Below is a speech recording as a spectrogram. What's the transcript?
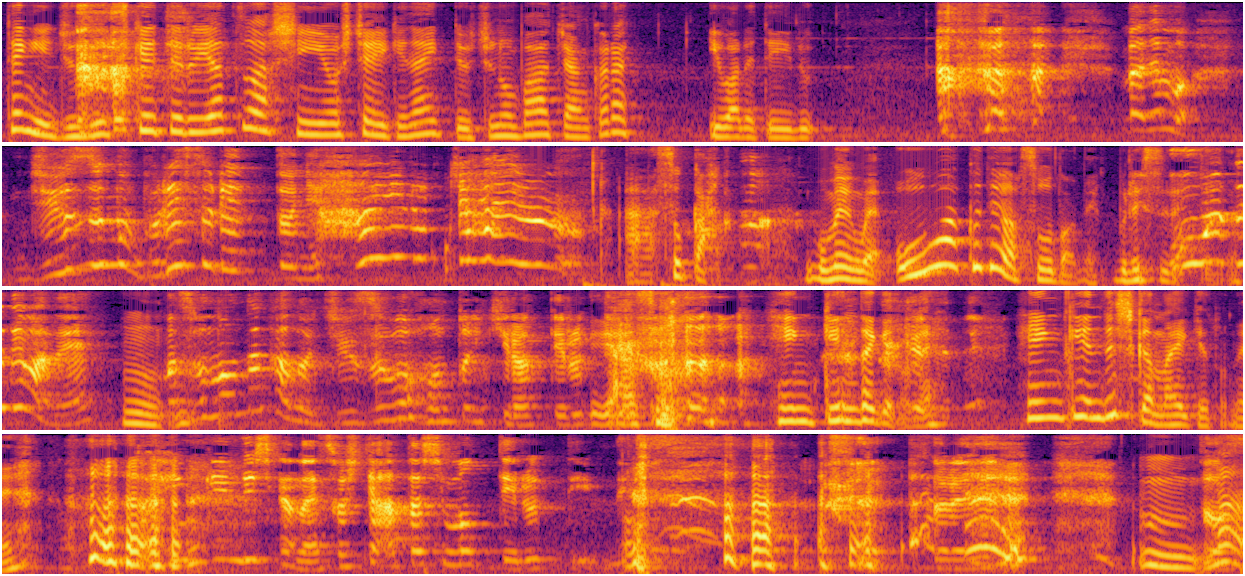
手に数珠つけてるやつは信用しちゃいけないってうちのばあちゃんから言われている。まあでも、数珠もブレスレットに入るっちゃ入る。あ、そっか。ごめんごめん。大枠ではそうだね、ブレスレット。大枠ではね、うんまあ、その中の数珠を本当に嫌ってるっていう。いや、そう。偏見だけどねね。偏見でしかないけどね。偏見でしかない。そして私持ってるっていうね。それね。うん、そうそうま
